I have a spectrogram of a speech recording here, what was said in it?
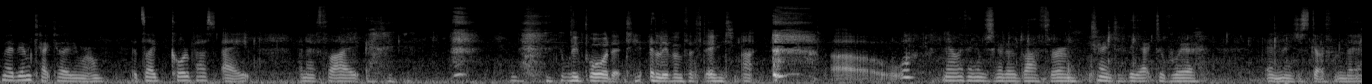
Maybe I'm calculating wrong. It's like quarter past eight and I fly we board at 11.15 tonight Oh. Now I think I'm just going to the bathroom, change to the activewear, and then just go from there.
